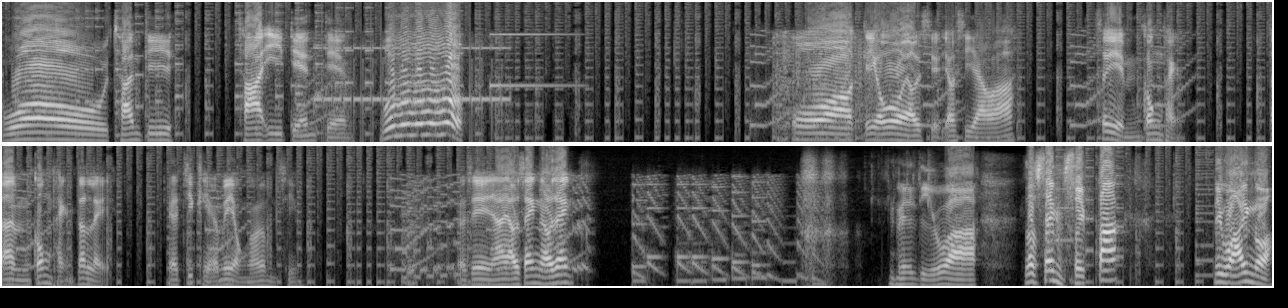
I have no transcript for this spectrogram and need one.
哇，差啲，差一點點。哇哇哇哇哇！哇，幾好喎！有時有時候啊，雖然唔公平，但係唔公平得嚟，其實支旗有咩用我都唔知。睇先啊，有聲有聲，咩料啊？粒星唔食得，你玩我？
